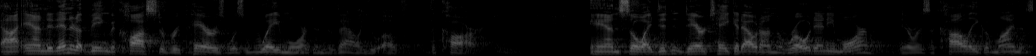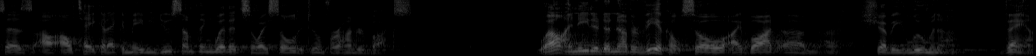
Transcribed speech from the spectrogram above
Uh, and it ended up being the cost of repairs was way more than the value of the car. And so I didn't dare take it out on the road anymore. There was a colleague of mine that says, I'll, I'll take it, I can maybe do something with it, so I sold it to him for 100 bucks. Well, I needed another vehicle, so I bought um, a Chevy Lumina van.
